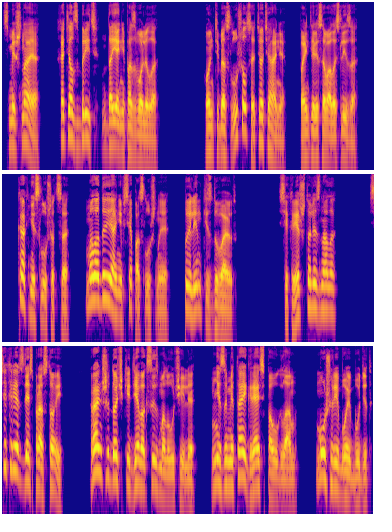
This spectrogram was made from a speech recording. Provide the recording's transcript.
смешная. Хотел сбрить, да я не позволила. «Он тебя слушался, тетя Аня?» — поинтересовалась Лиза. «Как не слушаться? Молодые они все послушные, пылинки сдувают». «Секрет, что ли, знала?» «Секрет здесь простой. Раньше дочки девок с измалу учили. Не заметай грязь по углам. Муж ребой будет,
